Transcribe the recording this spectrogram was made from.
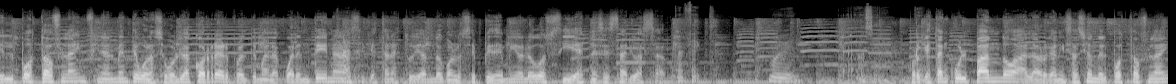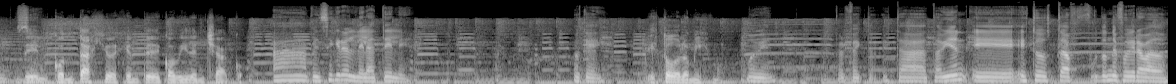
el post offline finalmente bueno se volvió a correr por el tema de la cuarentena así que están estudiando con los epidemiólogos si es necesario hacerlo Perfecto. Muy bien. O sea, porque están culpando a la organización del post offline Sí. del contagio de gente de COVID en Chaco ah, pensé que era el de la tele. Ok, es todo lo mismo muy bien. Perfecto. Está, está bien. Eh, esto está. ¿Dónde fue grabado?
